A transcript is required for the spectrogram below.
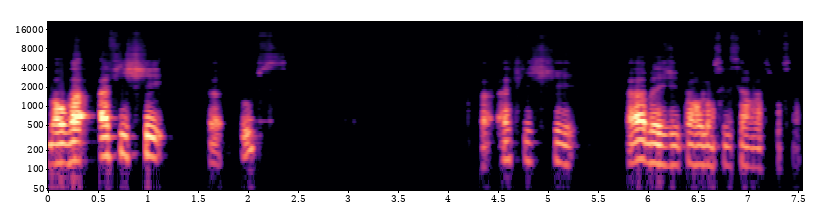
bah, on va afficher. Euh, oups afficher. Ah ben j'ai pas relancé le serveur, c'est pour ça.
